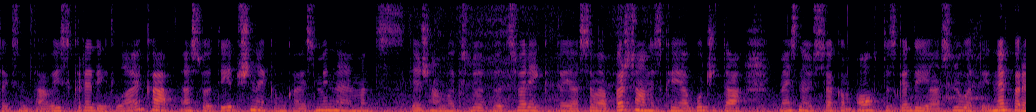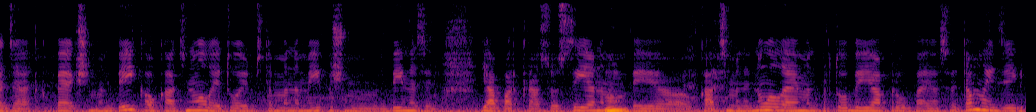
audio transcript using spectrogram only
teiksim, tā visa kredīta laikā, esot īpašniekam, kā jau minēju, man tas tiešām liekas ļoti, ļoti svarīgi, ka tajā savā personiskajā budžetā mēs nevis sakām, oh, tas gadījās ļoti neparedzēti, ka pēkšņi man bija kaut kāds nolietojums tam manam īpašumam, man bija nezinu, jāpārkrāso siena, mm. man bija kāds mani nolēma, man par to bija jāprūpējās vai tam līdzīgi.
